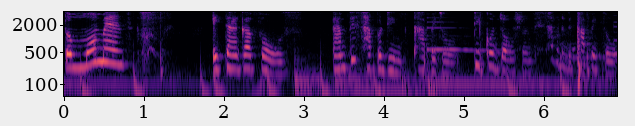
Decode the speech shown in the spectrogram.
the moment a tanker falls, and this happened in capital, Dikko Junction, this happened in the capital,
